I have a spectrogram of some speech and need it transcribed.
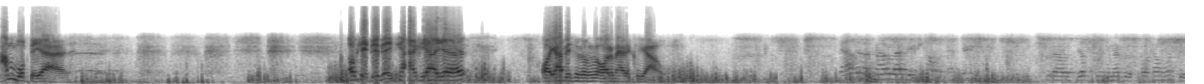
I'm gonna whoop their ass. Okay, did they tag y'all yet? Or y'all bitches automatically out? Now that I'm not allowed to hang out with Ender, shoot, I was just doing whenever the fuck I want to.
